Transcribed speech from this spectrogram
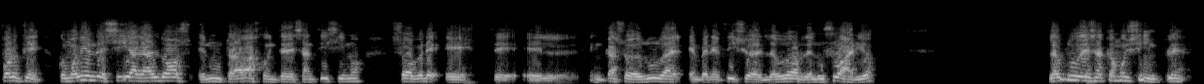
Porque, como bien decía Galdós en un trabajo interesantísimo sobre, este, el, en caso de duda, en beneficio del deudor, del usuario, la duda es acá muy simple.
